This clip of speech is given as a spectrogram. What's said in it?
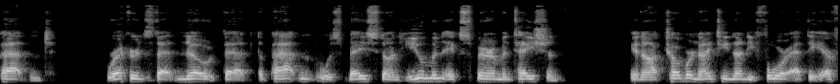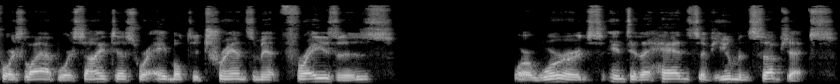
patent records that note that the patent was based on human experimentation. In October 1994, at the Air Force lab, where scientists were able to transmit phrases or words into the heads of human subjects,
